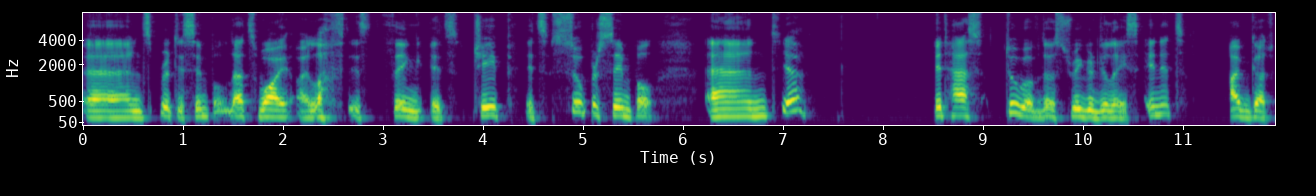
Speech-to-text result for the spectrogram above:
and it's pretty simple. That's why I love this thing. It's cheap, it's super simple, and yeah, it has two of those trigger delays in it. I've got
